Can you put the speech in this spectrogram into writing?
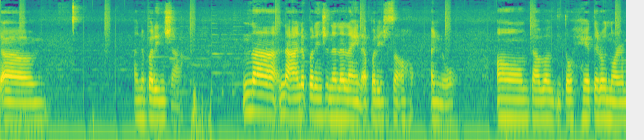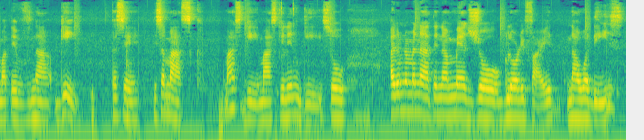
um, ano pa rin siya, na, na ano pa rin siya, nalaline up pa rin siya sa, ano, um, tawag dito, heteronormative na gay. Kasi, he's a mask. Mask gay, masculine gay. So, alam naman natin na medyo glorified nowadays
